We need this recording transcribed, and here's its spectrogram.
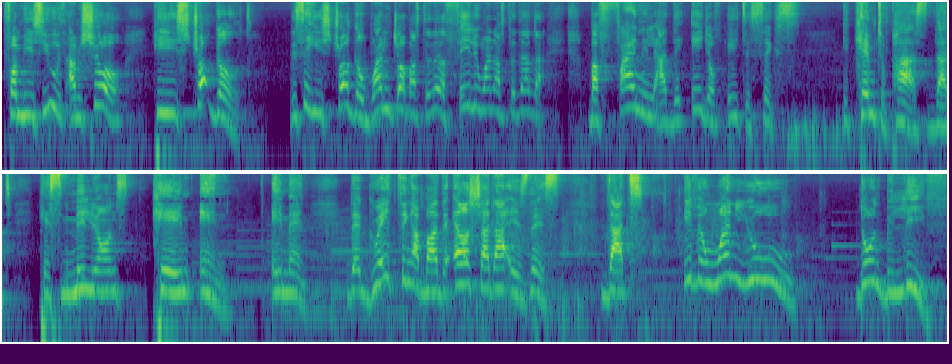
From his youth, I'm sure he struggled. They say he struggled one job after the other, failing one after the other. But finally, at the age of 86, it came to pass that his millions came in. Amen. The great thing about the El Shaddai is this that even when you don't believe,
